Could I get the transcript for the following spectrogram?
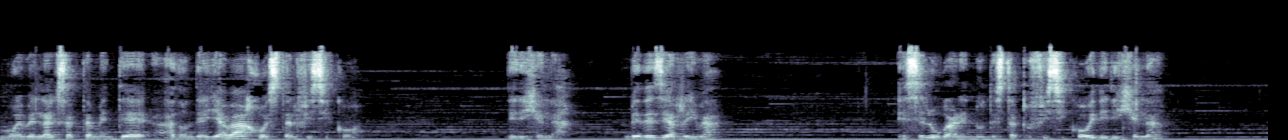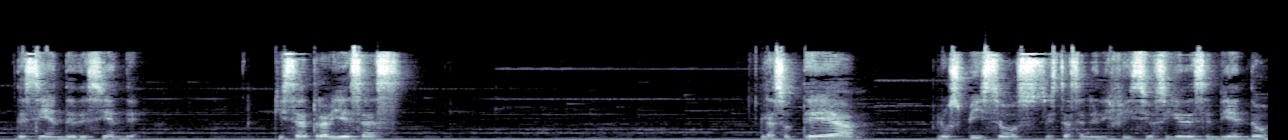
Muévela exactamente a donde allá abajo está el físico. Dirígela. Ve desde arriba ese lugar en donde está tu físico y dirígela. Desciende, desciende. Quizá atraviesas la azotea, los pisos, estás en edificio, sigue descendiendo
